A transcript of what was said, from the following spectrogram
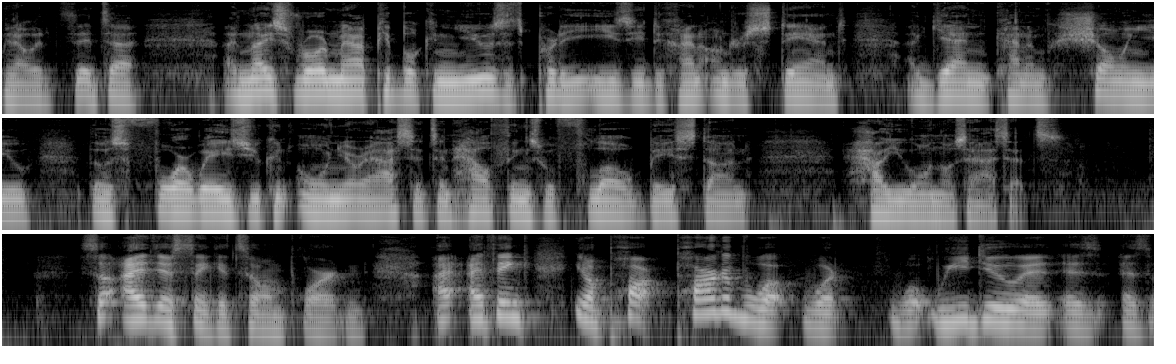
you know, it's, it's a, a nice roadmap people can use. It's pretty easy to kind of understand. Again, kind of showing you those four ways you can own your assets and how things will flow based on how you own those assets. So I just think it's so important. I, I think you know part part of what what what we do as as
